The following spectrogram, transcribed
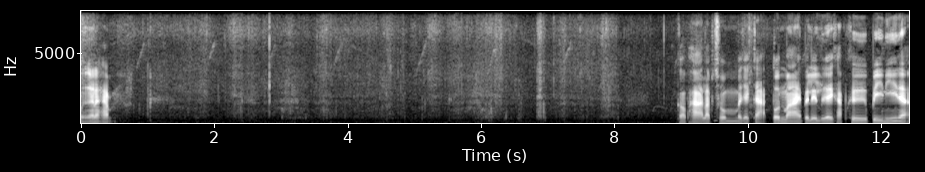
มอนะครับ ก็พารับชมบรรยากาศต้นไม้ไปเรื่อยๆครับ คือปีนี้เนี่ย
